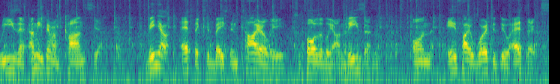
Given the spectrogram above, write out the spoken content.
reason, I mean, piemēram, Kants, jā. Viņa ethics ir based entirely, supposedly, on reason, un if I were to do ethics,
